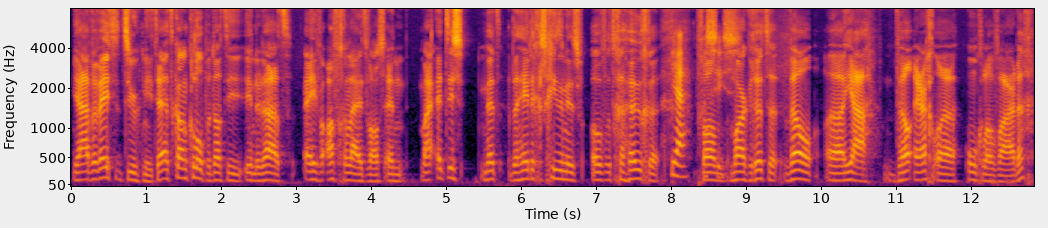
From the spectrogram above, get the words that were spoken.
ja, we weten het natuurlijk niet. Hè? Het kan kloppen dat hij inderdaad even afgeleid was. En, maar het is met de hele geschiedenis over het geheugen Ja, van precies. Mark Rutte wel, eh, ja, wel erg eh, ongeloofwaardig.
